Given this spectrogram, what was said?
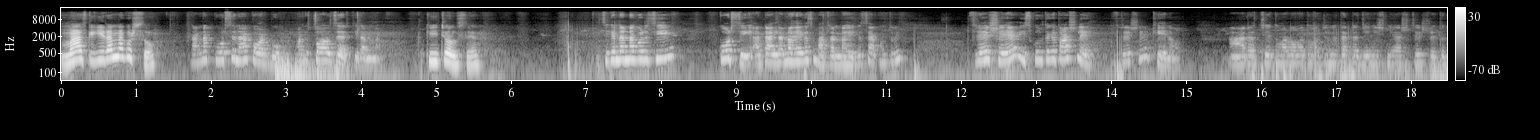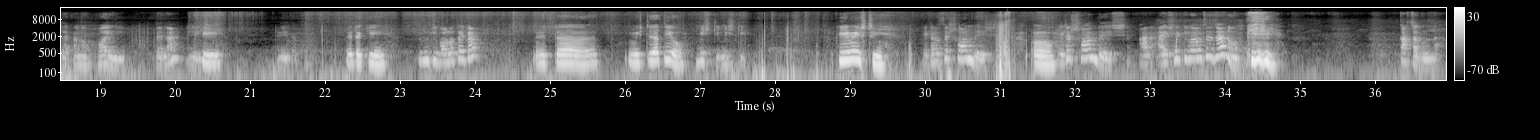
মা আজকে কি রান্না করছ? রান্না করছে না করব। মানে চলছে আর কি রান্না। কি চলছে? চিকেন রান্না করেছি করছি। আর ডাল রান্না হয়ে গেছে ভাত রান্না হয়ে গেছে। এখন তুমি ফ্রেশ হয়ে স্কুল থেকে তো আসলে ফ্রেশ হয়ে খেয়ে নাও। আর হচ্ছে তোমার বাবা তোমার জন্য তো একটা জিনিস নিয়ে আসছে সেটা তো দেখানো হয়নি তাই না? কি? এই দেখো। এটা কি? তুমি কি বলো তো এটা? এটা মিষ্টি জাতীয়? মিষ্টি মিষ্টি। কি মিষ্টি? এটা হচ্ছে সন্দেশ। ও। এটা সন্দেশ। আর আয়সা কি বলছে জানো? কি? কাঁচাগোল্লা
